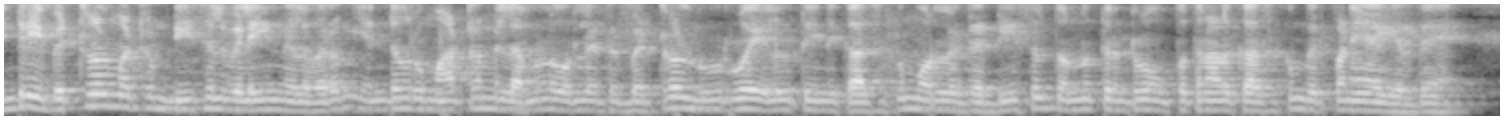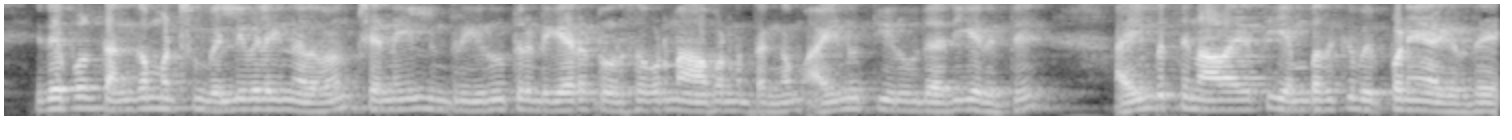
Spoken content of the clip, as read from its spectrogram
இன்றைய பெட்ரோல் மற்றும் டீசல் விலையின் நிலவரம் எந்த ஒரு மாற்றம் இல்லாமல் ஒரு லிட்டர் பெட்ரோல் நூறுரூவா எழுபத்தைந்து காசுக்கும் ஒரு லிட்டர் டீசல் தொண்ணூற்றி ரெண்டு ரூபா முப்பத்தி நாலு காசுக்கும் விற்பனையாகிறது. இதேபோல் தங்கம் மற்றும் வெள்ளி விலையின் நிலவரம் சென்னையில் இன்று இருபத்தி ரெண்டு கேரட் ஒரு சவரன் ஆபரண தங்கம் ஐநூற்றி இருபது அதிகரித்து ஐம்பத்தி நாலாயிரத்தி எண்பதுக்கு விற்பனையாகிறது.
